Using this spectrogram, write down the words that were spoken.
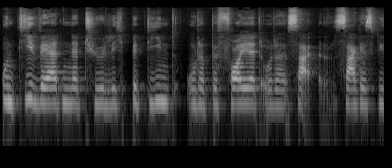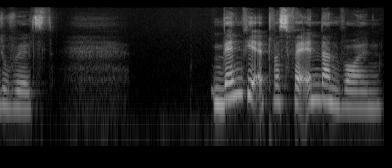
und die werden natürlich bedient oder befeuert oder sag, sag es wie du willst. Wenn wir etwas verändern wollen,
